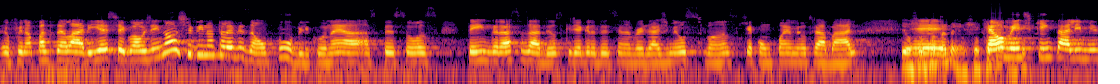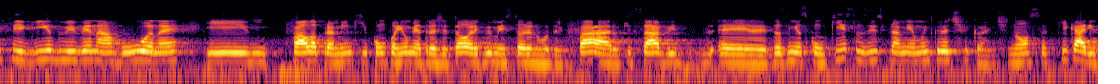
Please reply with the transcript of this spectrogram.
eu fui na pastelaria, chegou alguém, nossa, te vi na televisão, o público, né? As pessoas tenho, graças a Deus, queria agradecer, na verdade, meus fãs que acompanham meu trabalho. Eu sou É, fã também. Eu sou fã Realmente, quem tá ali me seguindo, me vê na rua, né? E fala pra mim que acompanhou minha trajetória, que viu minha história no Rodrigo Faro, que sabe é, das minhas conquistas, isso pra mim é muito gratificante. Nossa, que carinho.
